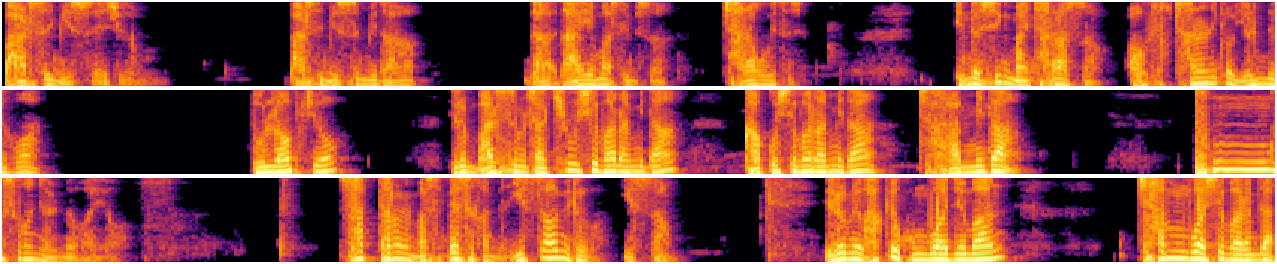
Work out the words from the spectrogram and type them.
말씀이 있어요, 지금. 말씀이 있습니다. 나, 나의 말씀이 있어. 잘하고 있어. 옛날 시기 많이 자랐어. 아우, 잘하니까 열매가 와. 놀랍죠? 이런 말씀을 잘 키우시 기 바랍니다. 갖고 시 바랍니다. 잘합니다. 풍성한 열매 와요. 사탄은 말씀 뺏어갑니다. 이 싸움이 결국 이 싸움. 여러분이 학교 공부하지만 참고하시기 바랍니다.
